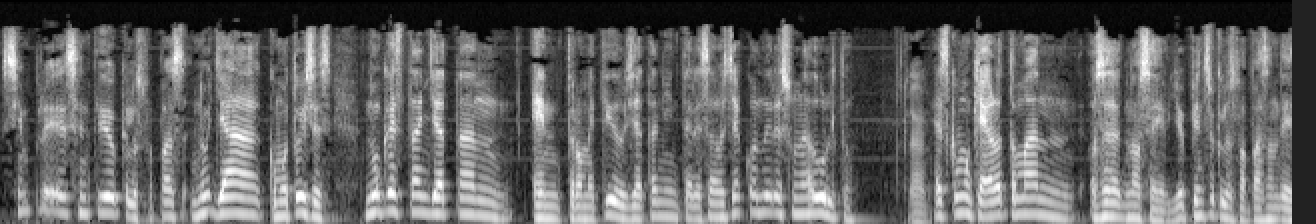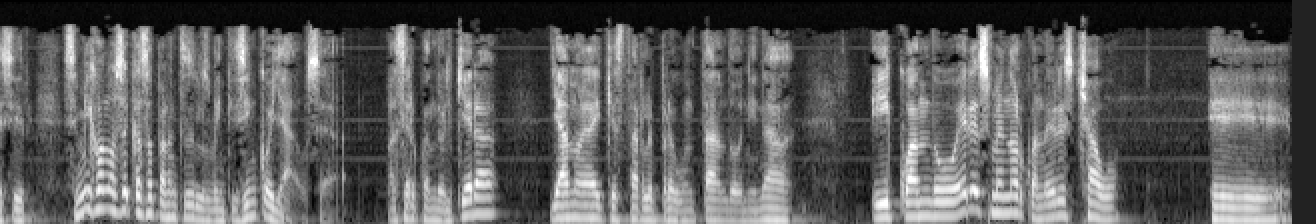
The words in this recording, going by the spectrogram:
siempre he sentido que los papás, no, ya, como tú dices, nunca están ya tan entrometidos, ya tan interesados, ya cuando eres un adulto. Es como que ahora toman, o sea, no sé, yo pienso que los papás han de decir, si mi hijo no se casa para antes de los 25, ya, o sea, va a ser cuando él quiera, ya no hay que estarle preguntando ni nada. Y cuando eres menor, cuando eres chavo, eh,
